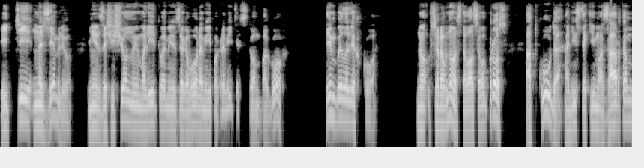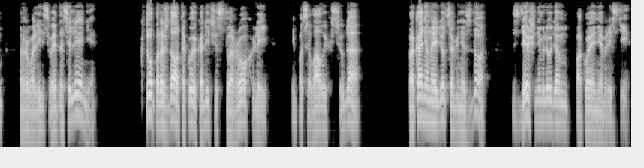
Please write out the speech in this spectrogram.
Идти на землю, не защищенную молитвами, заговорами и покровительством богов, им было легко. Но все равно оставался вопрос, откуда они с таким азартом рвались в это селение? Кто порождал такое количество рохлей и посылал их сюда? Пока не найдется гнездо, здешним людям покоя не обрести.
